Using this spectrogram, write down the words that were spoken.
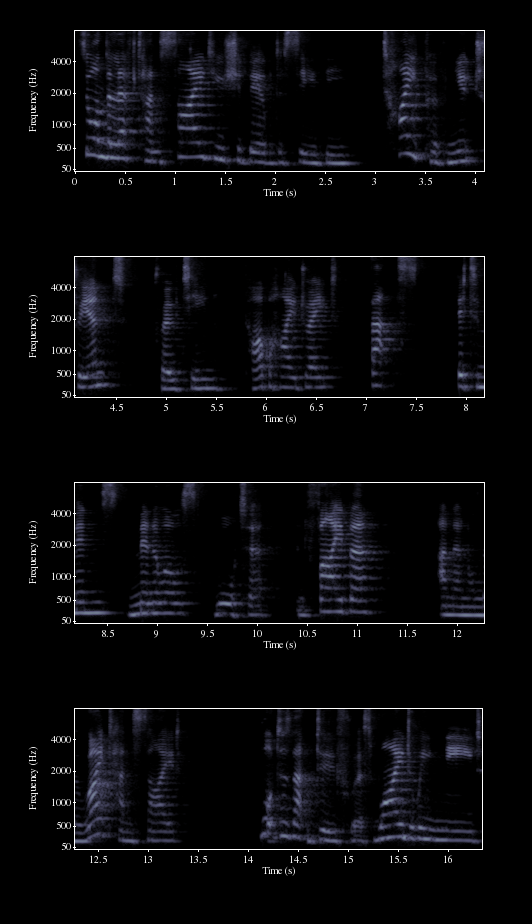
So on the left-hand side, you should be able to see the type of nutrient, protein, carbohydrate, fats, vitamins, minerals, water, and fiber. And then on the right-hand side, what does that do for us? Why do we need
